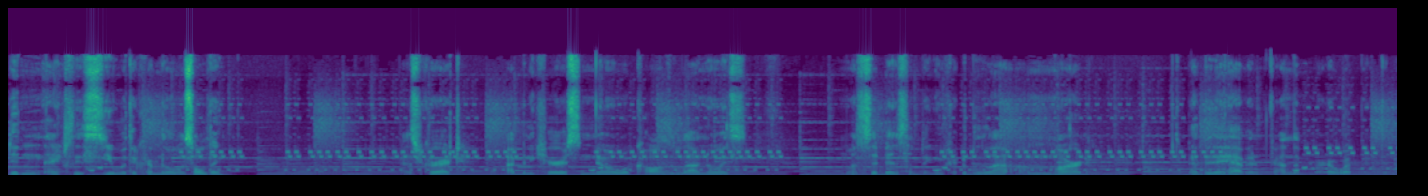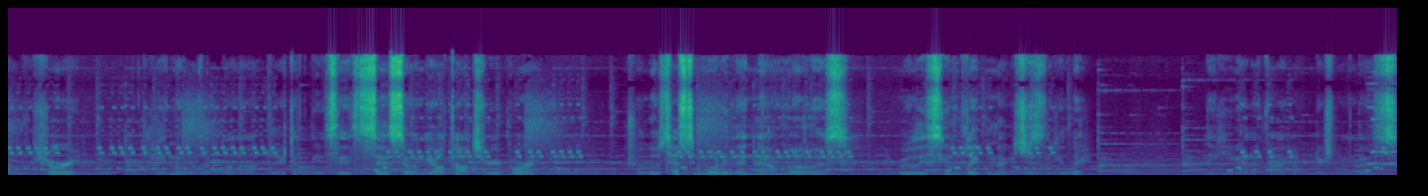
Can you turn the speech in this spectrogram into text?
Didn't actually see what the criminal was holding? That's correct. I've been curious to know what caused the loud noise. Must have been something incredibly loud, um, hard. Too they haven't found the murder weapon to know for sure. It was a blunt object, at least it says so in the autopsy report. Trilo's testimony that now it really seems like Max is the killer. I think you gotta find contradiction in this.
